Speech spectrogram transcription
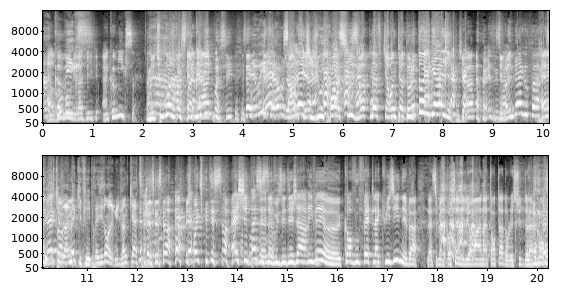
Un roman comics graphique un comics Non, mais tu vois, je crois que c'est Mais un non, mais un- moi. C'est c'est- Mais oui, eh, carrément, c'est un mec qui joue 3, 6, 29, 44 au loto, il gagne Tu vois C'est ça. pas une blague ou pas Eh, les C'est mecs l'histoire d'un mec qui finit président en 2024. C'est ça Je crois que c'était ça Eh, je sais pas si ça vous est déjà arrivé euh, quand vous faites la cuisine et bah la semaine prochaine il y aura un attentat dans le sud de la France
